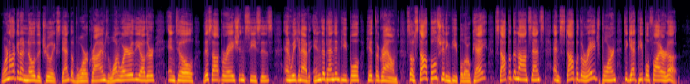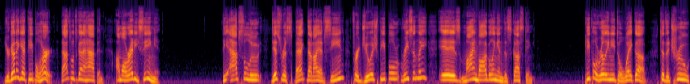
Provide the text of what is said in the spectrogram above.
We're not going to know the true extent of war crimes one way or the other until this operation ceases and we can have independent people hit the ground. So stop bullshitting people, okay? Stop with the nonsense and stop with the rage porn to get people fired up. You're going to get people hurt. That's what's going to happen. I'm already seeing it. The absolute disrespect that I have seen for Jewish people recently is mind boggling and disgusting. People really need to wake up to the true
